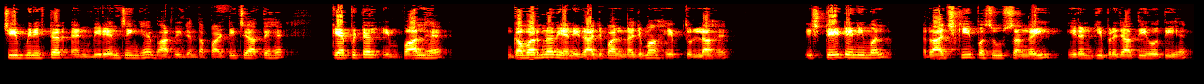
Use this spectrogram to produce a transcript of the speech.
Chief minister N Biren Singh है, भारतीय जनता पार्टी से आते हैं। कैपिटल इम्पाल है, गवर्नर यानी राज्यपाल नजमा हेपतुल्ला है। स्टेट एनिमल, राजकीय पशु संगई, हिरन की प्रजाति होती है।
